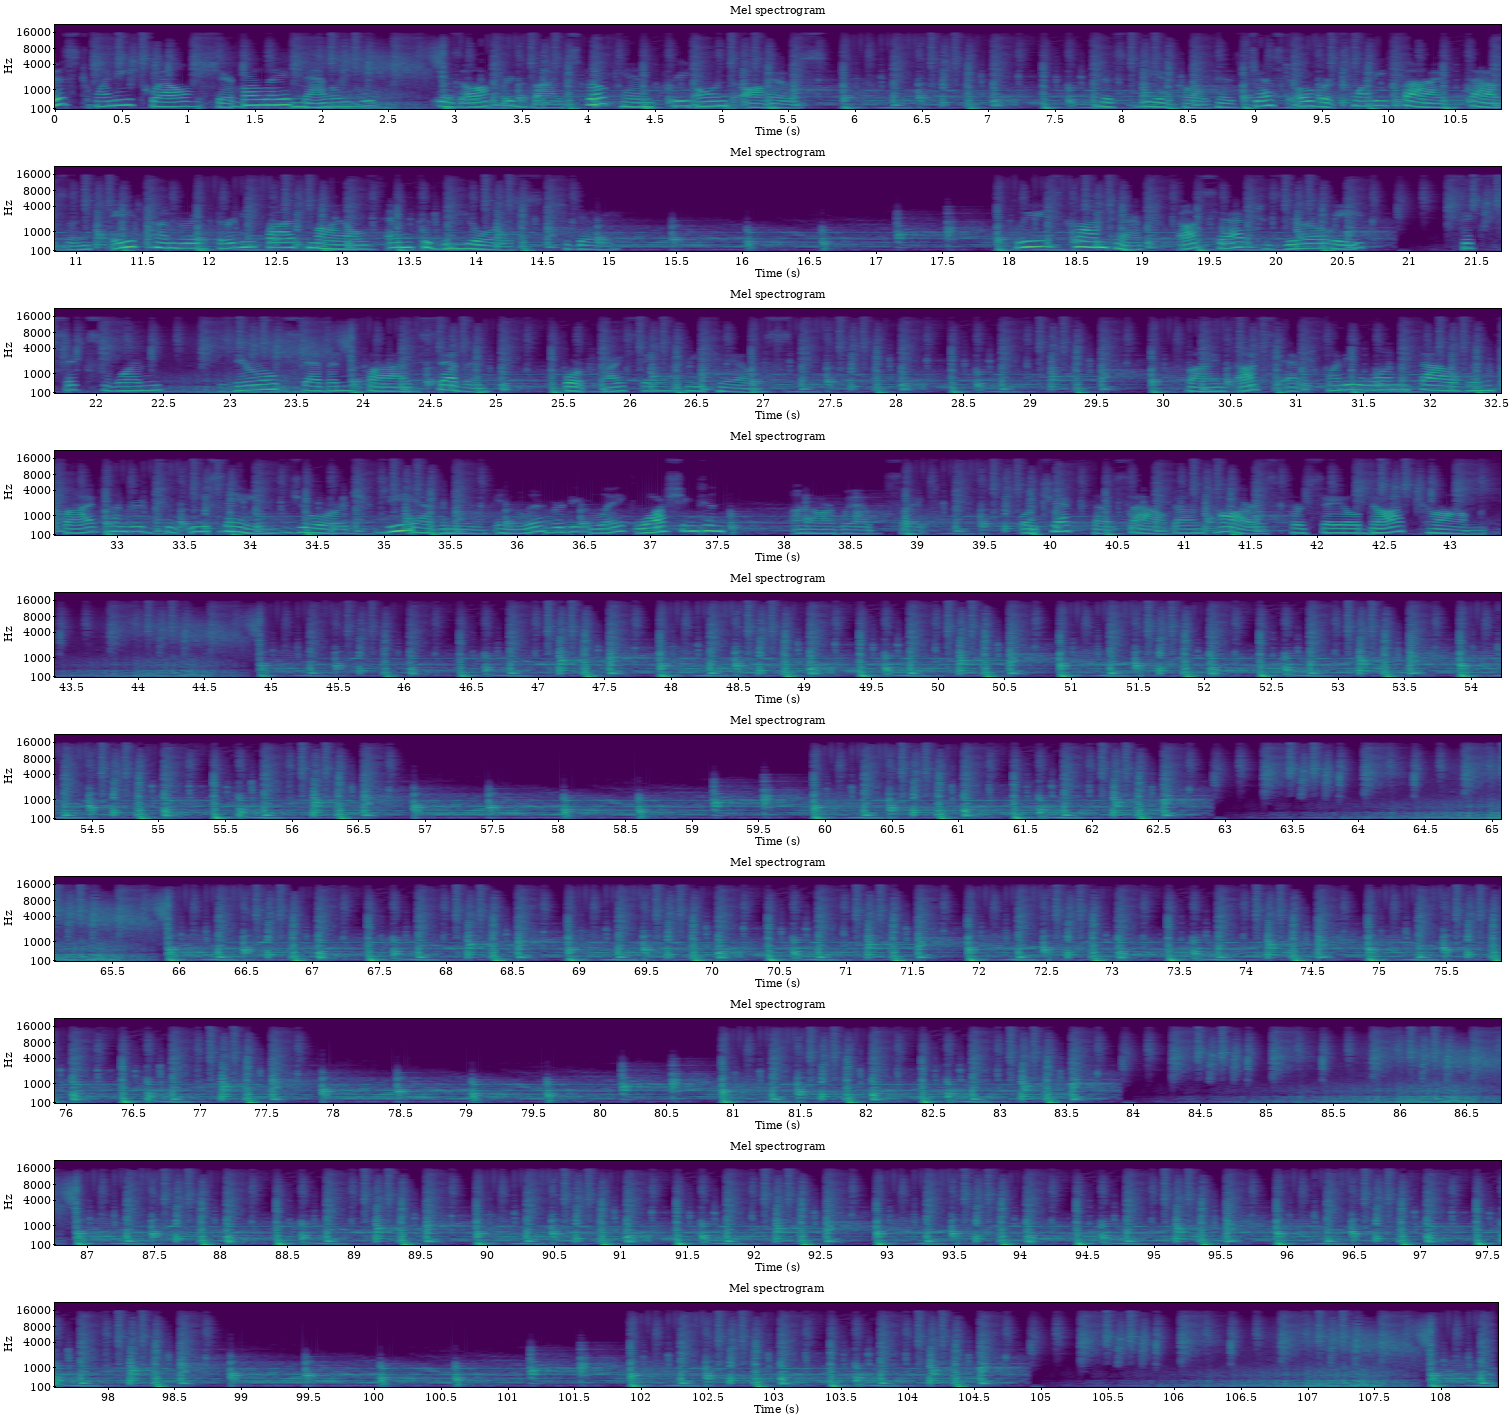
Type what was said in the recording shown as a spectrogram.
This 2012 Chevrolet Malibu is offered by Spokane Pre-Owned Autos. This vehicle has just over 25,835 miles and could be yours today. Please contact us at 08 661 0757 for pricing details. Find us at 21502 East St. George Gee Avenue in Liberty Lake, Washington on our website or check us out on carsforsale.com. Thank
